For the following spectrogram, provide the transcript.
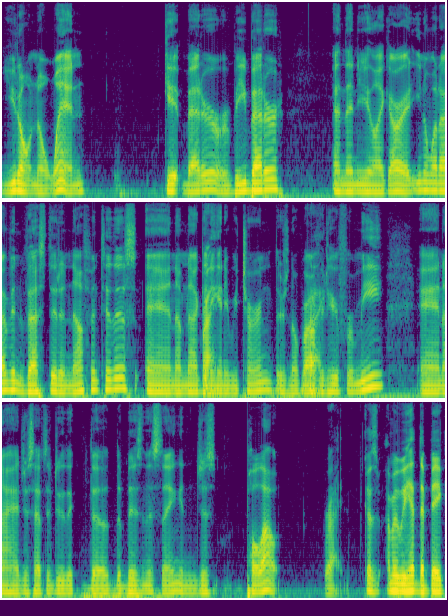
you don't know when get better or be better and then you're like all right you know what i've invested enough into this and i'm not getting Right. any return there's no profit Right. here for me and i just have to do the, the the business thing and just pull out Right. Because I mean, we had the big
